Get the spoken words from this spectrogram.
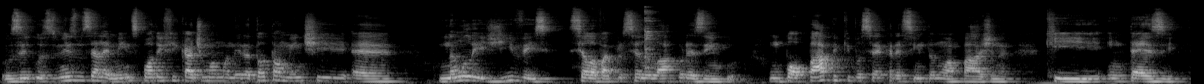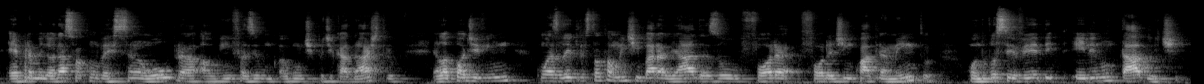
Os, os mesmos elementos podem ficar de uma maneira totalmente é, não legíveis se ela vai para o celular, por exemplo. Um pop-up que você acrescenta numa página que, em tese, é para melhorar sua conversão ou para alguém fazer um, algum tipo de cadastro, ela pode vir com as letras totalmente embaralhadas ou fora, fora de enquadramento quando você vê ele num tablet.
